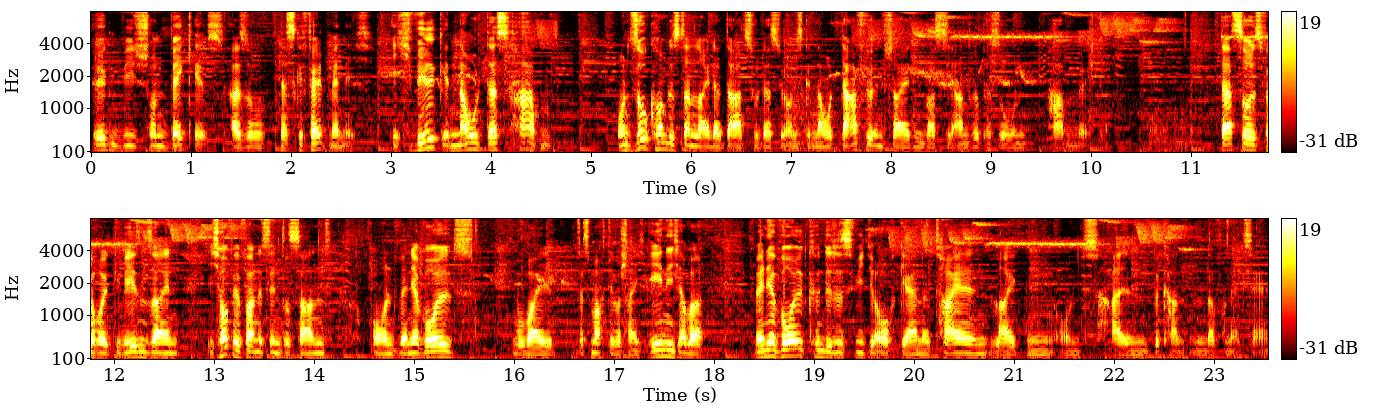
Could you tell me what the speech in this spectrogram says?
irgendwie schon weg ist. Also das gefällt mir nicht. Ich will genau das haben. Und so kommt es dann leider dazu, dass wir uns genau dafür entscheiden, was die andere Person haben möchte. Das soll es für heute gewesen sein. Ich hoffe, ihr fandet es interessant. Und wenn ihr wollt, wobei das macht ihr wahrscheinlich eh nicht, aber wenn ihr wollt, könnt ihr das Video auch gerne teilen, liken und allen Bekannten davon erzählen.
